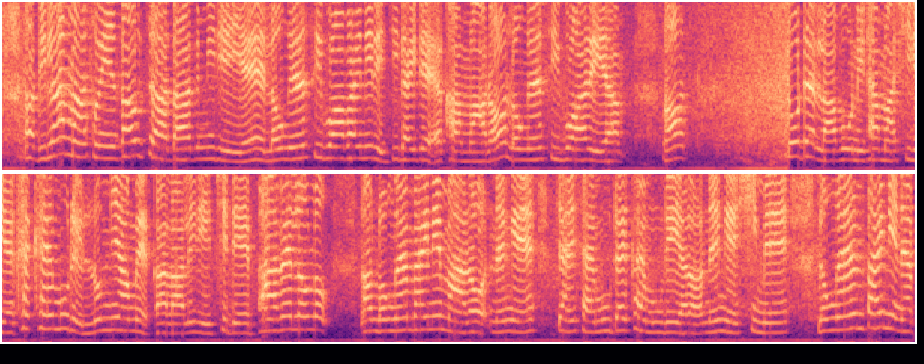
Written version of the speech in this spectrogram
။အော်ဒီလမှာဆိုရင်တောက်ကြသားသမီးတွေရဲ့လုပ်ငန်းစီးပွားပိုင်းလေးတွေကြီးလိုက်တဲ့အခါမှာတော့လုပ်ငန်းစီးပွားတွေကနော် တိုးတက်လာဖို့အနေထားမှာရှိတဲ့ခက်ခဲမှုတွေလွတ်မြောက်မဲ့ကာလာလေးတွေဖြစ်တယ်။ဘာပဲလုပ်လို့တော့လုပ်ငန်းပိုင်းတွေမှာတော့နည်းငယ်ပြိုင်ဆိုင်မှုတိုက်ခိုက်မှုတွေကတော့နည်းငယ်ရှိမယ်။လုပ်ငန်းပိုင်းတွေနဲ့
